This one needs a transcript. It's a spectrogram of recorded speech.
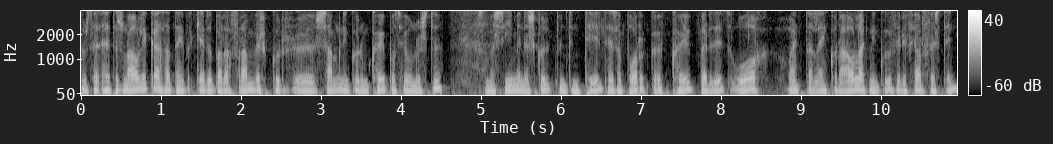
veist, þetta er svona álíka þannig gerðu bara framverkur uh, samningur um kaup og þjónustu sem að símin er skuldbundin til þess að borga upp kaupverðið og væntalega einhverja álagningu fyrir fjárfestin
